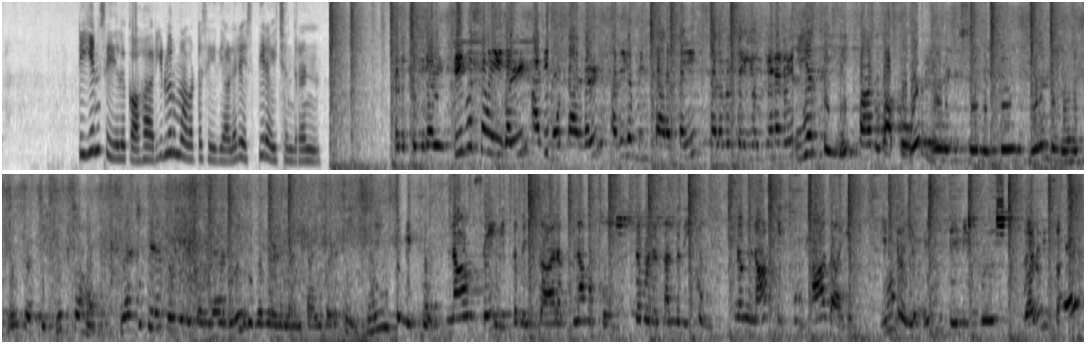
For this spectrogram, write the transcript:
டிஎன் செய்திகளுக்காக அரியலூர் மாவட்ட செய்தியாளர் எஸ்பி ரவிச்சந்திரன். விவசாயிகள் அதிக மோட்டார்கள் அதிக மின்சாரத்தை செலவு செய்யும். எனவே இயற்கையை பாதுகாப்போம் ஒரு யூனிட் சேமிப்பு இரண்டு யூனிட் உற்பத்திக்கு சமம். குறியீடு கொண்ட உபகரணங்களை பயன்படுத்தி பேசி மின் சேமிப்போம் நாம் சேமித்த மின்சாரம் நமக்கும் நமது சந்ததிக்கும் நம் நாட்டிற்கும் ஆதாயம். இன்றைய மின் சேமிப்பு வரும்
